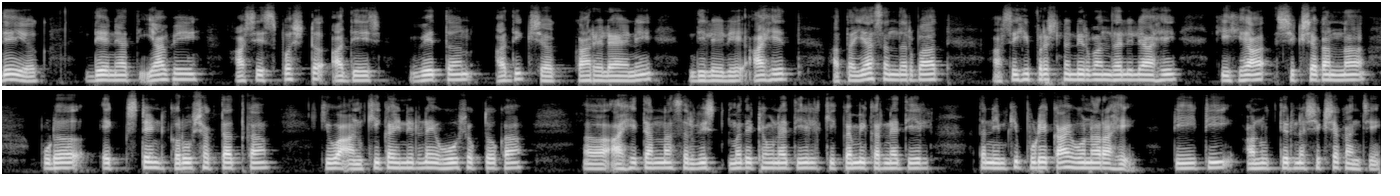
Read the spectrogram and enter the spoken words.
देयक देण्यात यावे असे स्पष्ट आदेश वेतन अधीक्षक कार्यालयाने दिलेले आहेत. आता या संदर्भात असेही प्रश्न निर्माण झालेले आहे की ह्या शिक्षकांना पुढं एक्सटेंड करू शकतात का? किंवा आणखी काही निर्णय होऊ शकतो का? आहे त्यांना सर्व्हिसमध्ये ठेवण्यात येईल की कमी करण्यात येईल? तर नेमकी पुढे काय होणार आहे? टी ई टी अनुत्तीर्ण शिक्षकांचे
